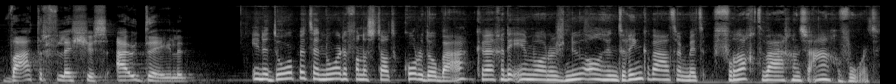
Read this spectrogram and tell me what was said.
waterflesjes uitdelen. In het dorpen ten noorden van de stad Córdoba krijgen de inwoners nu al hun drinkwater met vrachtwagens aangevoerd.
